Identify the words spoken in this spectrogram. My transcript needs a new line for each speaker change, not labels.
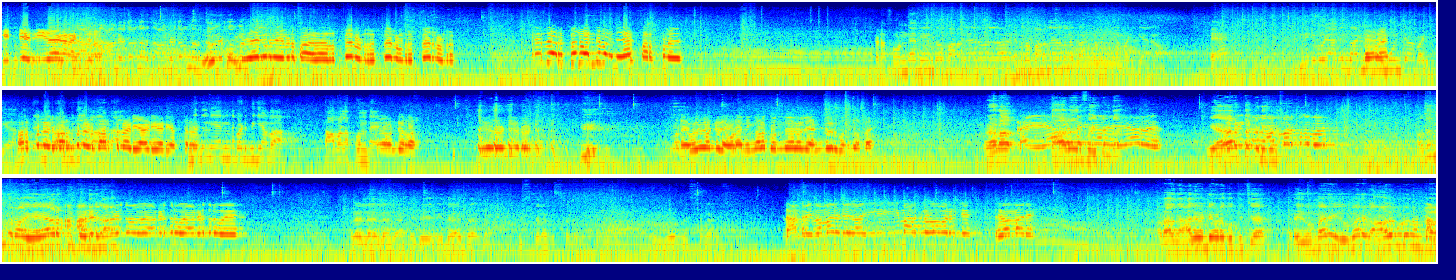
കിട്ടിയ
ഇവിടെ റിപ്പയർ ഉണ്ട് റിപ്പയർ ഉണ്ട് റിപ്പയർ ഉണ്ട്. റിപ്പയർ വണ്ടി പറഞ്ഞേ? പർപ്പിൾ
എടാ ഫുണ്ട് നീ എന്തോ പറഞ്ഞായിരുന്നല്ലോ എന്തോ പറഞ്ഞായിരുന്നല്ലോ കണ്ടുപിടിക്കാൻ പഠിക്കാനോ? ഏ? നീ പോയി ആദ്യം കണ്ടു മൂഞ്ചാ പഠിക്കുക.
പർപ്പിളടി പർപ്പിളടി പർപ്പിളടി ആടി ആടി അത്ര
നീ എന്നെ പഠിപ്പിക്കാൻ വാ
വണ്ടി ഒരു വണ്ടി ഒരു വണ്ടി. ഒരു വണ്ടി ഇവിടെ നിങ്ങളെ കൊന്നേരോ രണ്ടുപേർ കൊന്നോട്ടെ
എടാ താഴെ ഒരു ഫൈറ്റ് ഉണ്ട്. ഏറട്ടൊക്കെ അടിക്കണം. അതെന്തോ ഏറൊക്കെ അടിക്കണം? അല്ല അല്ല അല്ല അല്ല ഇത് ഇതാ ഇതാ ഇതാ പിസ്റ്റല പിസ്റ്റല അയ്യോ പിസ്റ്റല എടാ നാല് വണ്ടി അവിടെ കുത്തിച്ച. എടാ ഇവന്മാരെ ഇവന്മാരെ ആൾ കൂടുതലുണ്ടോ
